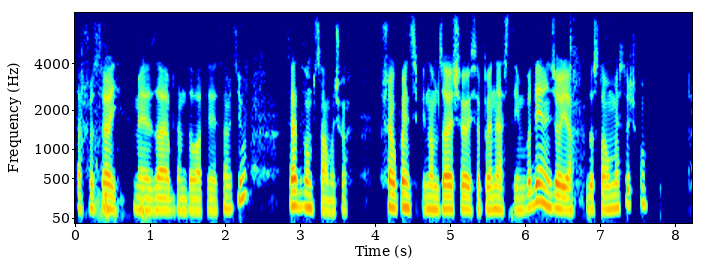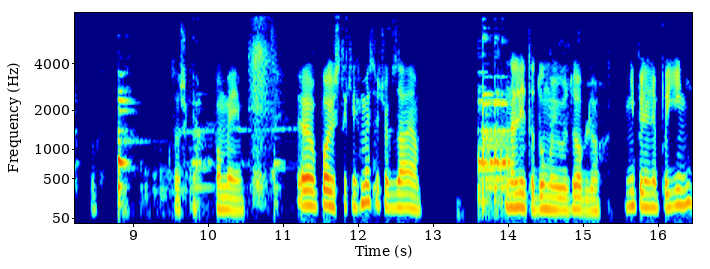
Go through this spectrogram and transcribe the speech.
Так що цей ми зараз будемо давати самцю. Це двом самочках. Ще, в принципі, нам залишилося принести їм води. Ось я достав мисочку. Тут трошки помиємо. Е, Поруч таких мисочок зараз. На літо, думаю, зроблю ніпельне поїння.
